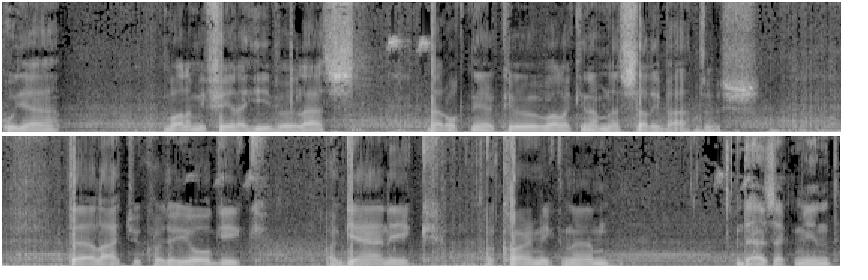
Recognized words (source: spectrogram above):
ugye valamiféle hívő lesz, mert ok nélkül valaki nem lesz szelibátus. De látjuk, hogy a jogik, a gyánik, a karmik nem, de ezek mind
